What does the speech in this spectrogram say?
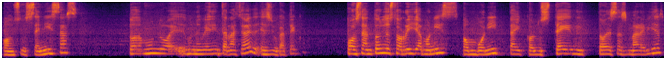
con sus cenizas, todo el mundo a un nivel internacional es yucateco. José Antonio Zorrilla Moniz, con Bonita y con usted y todas esas maravillas,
